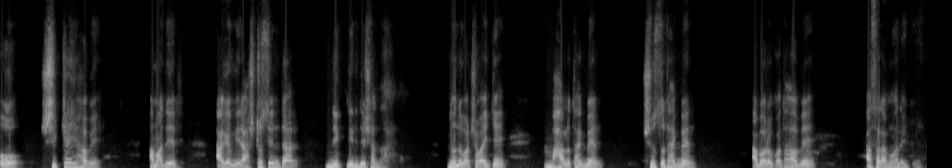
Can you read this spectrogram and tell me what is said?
ও শিক্ষাই হবে আমাদের আগামী রাষ্ট্রচিন্তার দিক নির্দেশনা। ধন্যবাদ সবাইকে। ভালো থাকবেন, সুস্থ থাকবেন। আবারও কথা হবে। আসসালামু আলাইকুম।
